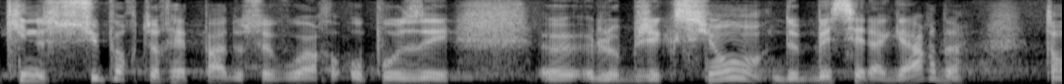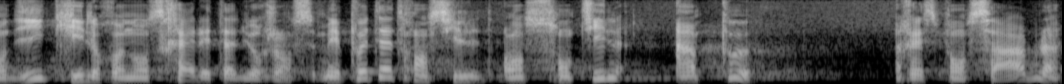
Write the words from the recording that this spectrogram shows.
qui ne supporteraient pas de se voir opposer l'objection de baisser la garde tandis qu'ils renonceraient à l'état d'urgence. Mais peut-être en sont-ils un peu responsable,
